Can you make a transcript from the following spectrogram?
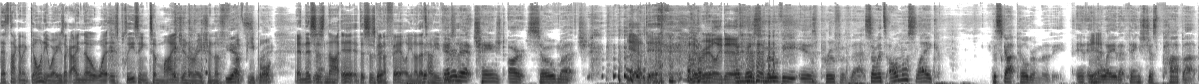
That's not going to go anywhere. He's like, I know what is pleasing to my generation of, Yes, of people right. and this is not it. This is gonna fail. You know, that's how he views internet changed art so much. Yeah, it did. it really did. and this movie is proof of that. So it's almost like the Scott Pilgrim movie in, in Yeah. the way that things just pop up.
